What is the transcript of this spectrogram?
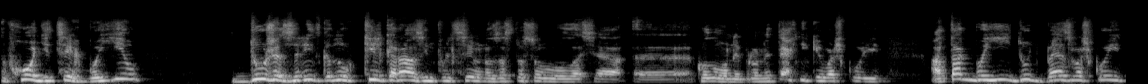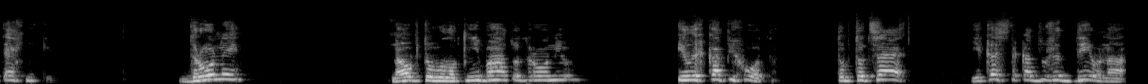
в ході цих боїв дуже зрідка, ну кілька разів імпульсивно застосовувалися е, колони бронетехніки важкої, а так бої йдуть без важкої техніки. Дрони на оптоволокні багато дронів і легка піхота. Тобто, це якась така дуже дивна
